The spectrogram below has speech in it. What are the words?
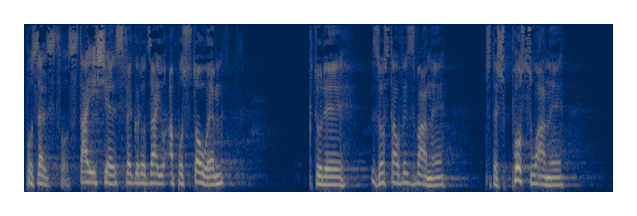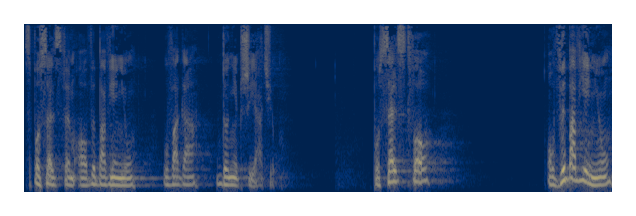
Poselstwo. Staje się swego rodzaju apostołem, który został wezwany, czy też posłany z poselstwem o wybawieniu uwaga, do nieprzyjaciół. Poselstwo o wybawieniu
